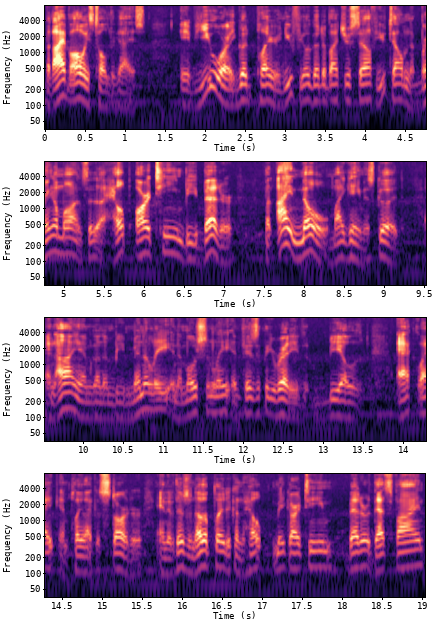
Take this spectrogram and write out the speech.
But I've always told the guys, if you are a good player and you feel good about yourself, you tell them to bring them on so to help our team be better. But I know my game is good, and I am going to be mentally and emotionally and physically ready to be able to act like and play like a starter. And if there's another player that can help make our team better, that's fine.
